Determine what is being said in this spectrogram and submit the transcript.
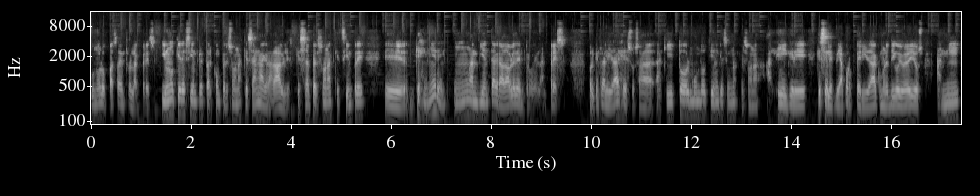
uno lo pasa dentro de la empresa y uno quiere siempre estar con personas que sean agradables, que sean personas que siempre eh, que generen un ambiente agradable dentro de la empresa. Porque en realidad es eso, o sea, aquí todo el mundo tiene que ser unas personas alegres, que se les vea prosperidad, como les digo yo a ellos, a mí,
